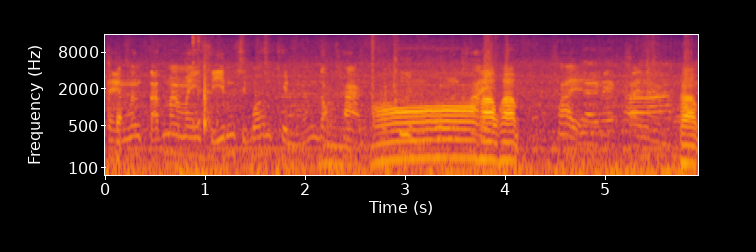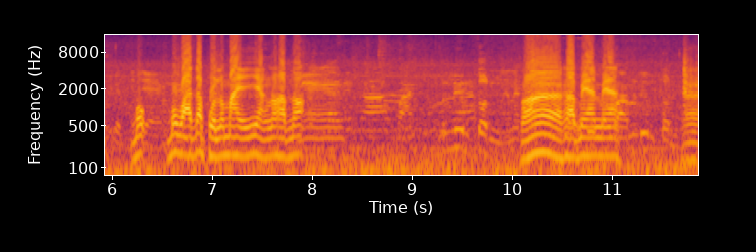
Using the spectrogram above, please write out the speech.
แต่งมันตัดมาไม่สีมันสิบ่มันเข็มมันต้องข้างอ๋อขึ้นเพาะมันครับครับไข่ไข่น้ำครับเป็นสีเมื่อแดง เมื่อวานถ้าผลไม้อหย่างเนาะครับเนาะ แมนมันลืมต้นนะนะอ่าครับแมนแมนมันลืมต้นอ่า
